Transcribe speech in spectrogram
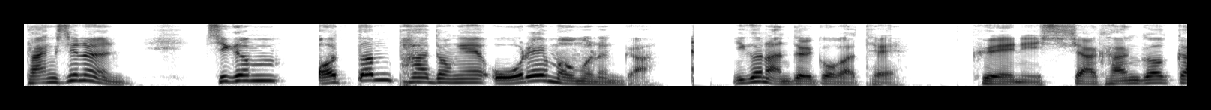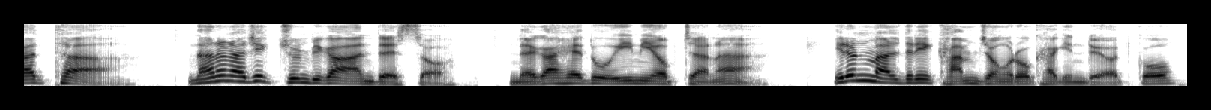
당신은 지금 어떤 파동에 오래 머무는가? 이건 안 될 것 같아. 괜히 시작한 것 같아. 나는 아직 준비가 안 됐어. 내가 해도 의미 없잖아. 이런 말들이 감정으로 각인되었고,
